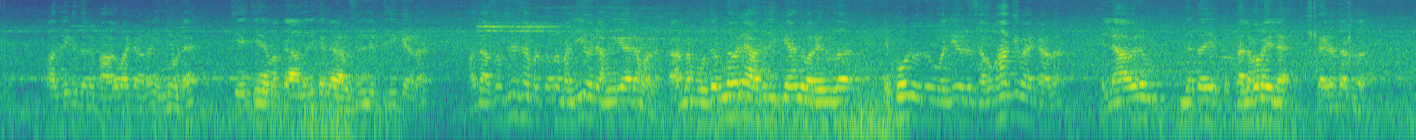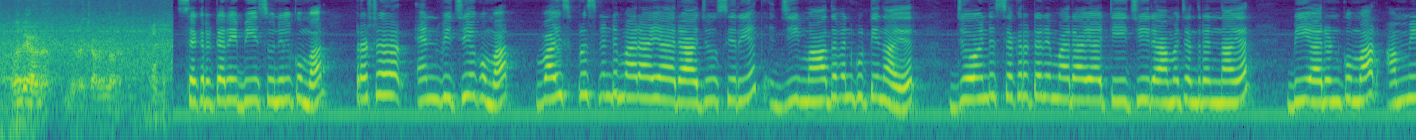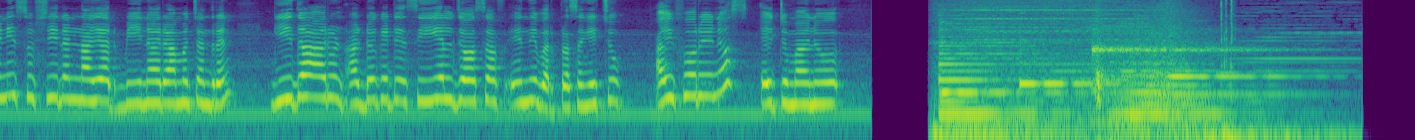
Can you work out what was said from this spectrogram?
ആദരിക്കുന്നതിന്റെ ഭാഗമായിട്ടാണ് ഇന്നിവിടെ ചേച്ചി നമുക്ക് ആദരിക്കേണ്ട അവസരം ലഭിച്ചിരിക്കുകയാണ്. അത് അസോസിയേഷൻ സംബന്ധിച്ചോളം വലിയൊരു അംഗീകാരമാണ്. കാരണം മുതിർന്നവരെ ആദരിക്കുക എന്ന് പറയുന്നത് എപ്പോഴും ഒരു വലിയൊരു സൗഭാഗ്യമായിട്ടാണ് എല്ലാവരും ഇന്നത്തെ തലമുറയിൽ കരുതേണ്ടത് അങ്ങനെയാണ് ഇന്നത്തെ ചടങ്ങ് നടക്കുന്നത്. Secretary B Sunilkumar treasurer N Vijayakumar vice പ്രസിഡന്റുമാരായ രാജു സിറിയക് ജി മാധവൻകുട്ടി നായർ ജോയിന്റ് സെക്രട്ടറിമാരായ T G Ramachandran Nair B Arunkumar Ammini Suseelan Nair Beena Ramachandran Geetha Arun advocate C L Joseph എന്നിവർ പ്രസംഗിച്ചു. ഐഫോറി ന്യൂസ് ഏറ്റുമാനൂർ.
